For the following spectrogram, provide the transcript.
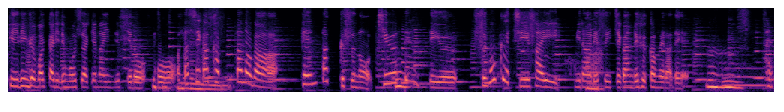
フィーリングばっかりで申し訳ないんですけど、こう、私が買ったのが、ペンタックスの9点っていう、すごく小さいミラーレス一眼レフカメラで、うんうん。そう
